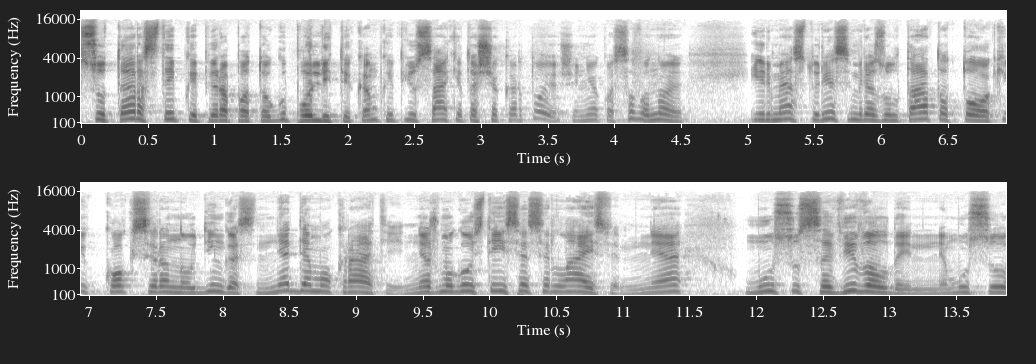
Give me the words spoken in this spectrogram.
sutars taip, kaip yra patogu politikam, kaip jūs sakėte, aš čia kartoju, aš čia nieko savo noriu. Ir mes turėsim rezultatą tokį, koks yra naudingas ne demokratijai, ne žmogaus teisės ir laisvėm, ne mūsų savivaldai, ne mūsų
